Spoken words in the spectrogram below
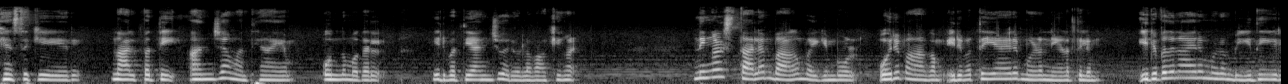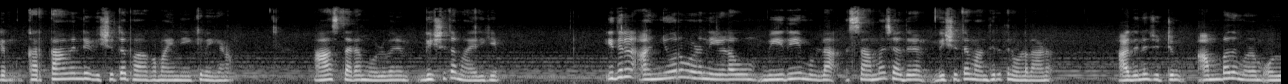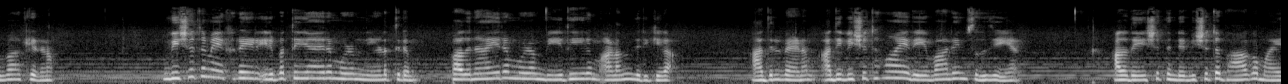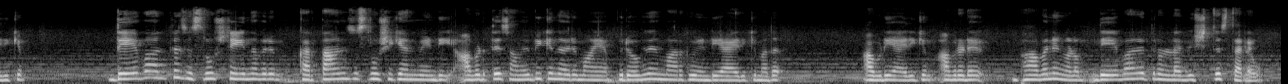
ഹെസക്കിയയിൽ നാൽപ്പത്തി അഞ്ചാം അധ്യായം ഒന്ന് മുതൽ ഇരുപത്തിയഞ്ച് വരെയുള്ള വാക്യങ്ങൾ. നിങ്ങൾ സ്ഥലം ഭാഗം വയ്ക്കുമ്പോൾ ഒരു ഭാഗം ഇരുപത്തയ്യായിരം മുഴം നീളത്തിലും ഇരുപതിനായിരം മുഴം വീതിയിലും കർത്താവിന്റെ വിശുദ്ധ ഭാഗമായി നീക്കി വയ്ക്കണം. ആ സ്ഥലം മുഴുവനും വിശുദ്ധമായിരിക്കും. ഇതിൽ അഞ്ഞൂറ് മുഴം നീളവും വീതിയുമുള്ള സമചതുരം വിശുദ്ധ മന്ദിരത്തിനുള്ളതാണ്. അതിനു ചുറ്റും അമ്പത് മുഴം ഒഴിവാക്കിയിടണം. വിശുദ്ധ മേഖലയിൽ ഇരുപത്തയ്യായിരം മുഴം നീളത്തിലും പതിനായിരം മുഴം വീതിയിലും അളന്നിരിക്കുക. അതിൽ വേണം അതിവിശുദ്ധമായ ദേവാലയം സ്ഥിതി ചെയ്യാൻ. അത് ദേശത്തിന്റെ വിശുദ്ധ ഭാഗമായിരിക്കും. ദേവാലയത്തിൽ ശുശ്രൂഷ ചെയ്യുന്നവരും കർത്താവിനെ ശുശ്രൂഷിക്കാൻ വേണ്ടി അവിടുത്തെ സമീപിക്കുന്നവരുമായ പുരോഹിതന്മാർക്ക് വേണ്ടിയായിരിക്കും അത്. അവിടെയായിരിക്കും അവരുടെ ഭവനങ്ങളും ദേവാലയത്തിനുള്ള വിശുദ്ധ സ്ഥലവും.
